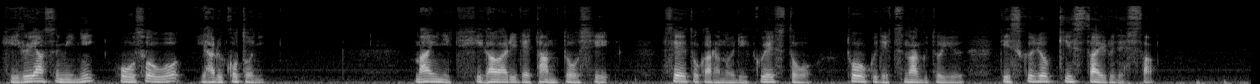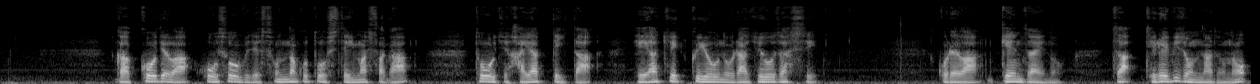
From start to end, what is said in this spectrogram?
昼休みに放送をやることに。毎日日替わりで担当し、生徒からのリクエストをトークでつなぐというディスクジョッキースタイルでした。学校では放送部でそんなことをしていましたが、当時流行っていたエアチェック用のラジオ雑誌。これは現在のザ・テレビジョンなどの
